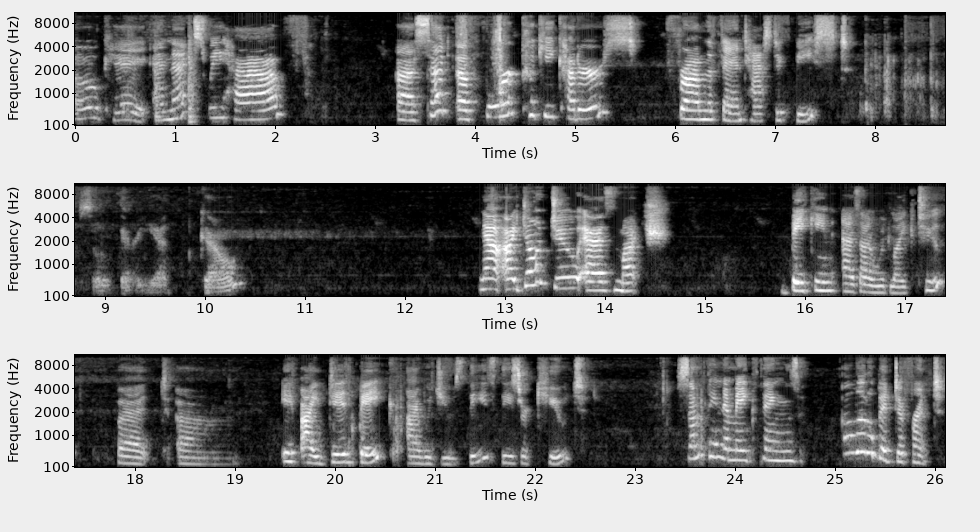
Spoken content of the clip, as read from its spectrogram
Okay, and next we have a set of four cookie cutters from the Fantastic Beast. So there you go. Now, I don't do as much baking as I would like to, but um, if I did bake, I would use these. These are cute. Something to make things a little bit different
